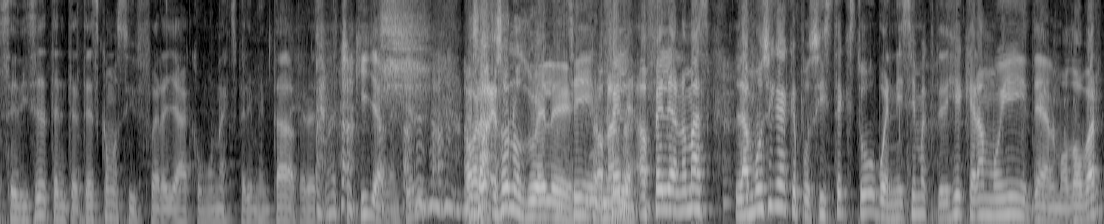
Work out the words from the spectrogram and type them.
se dice de 33 como si fuera ya como una experimentada, pero es una chiquilla, ¿me entiendes? Ahora, eso nos duele. Sí. Ofelia, Ofelia, nomás, la música que pusiste, que estuvo buenísima, que te dije que era muy de Almodóvar,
